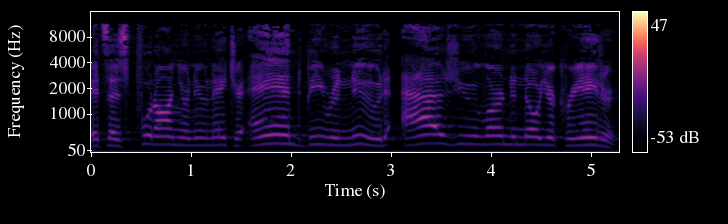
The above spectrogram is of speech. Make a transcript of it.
it says, put on your new nature and be renewed as you learn to know your Creator.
